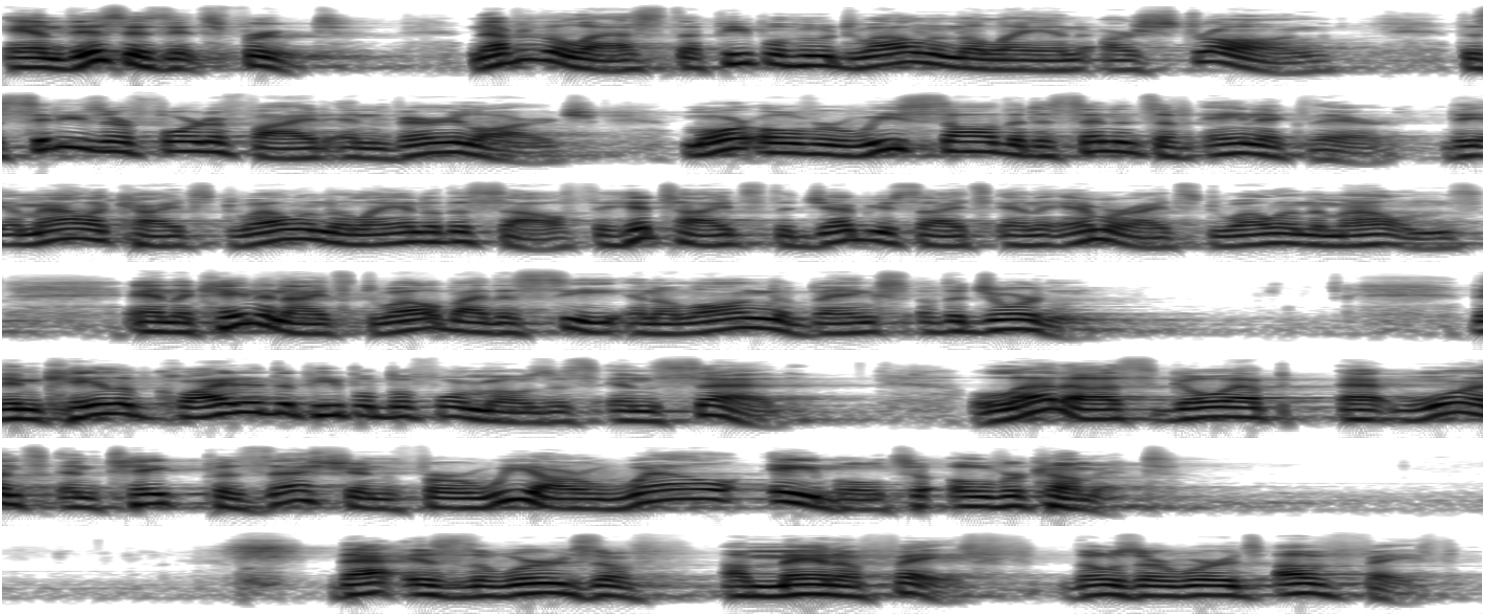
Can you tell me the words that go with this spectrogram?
and this is its fruit. Nevertheless, the people who dwell in the land are strong. The cities are fortified and very large. Moreover, we saw the descendants of Anak there. The Amalekites dwell in the land of the south. The Hittites, the Jebusites, and the Amorites dwell in the mountains. And the Canaanites dwell by the sea and along the banks of the Jordan. Then Caleb quieted the people before Moses and said, Let us go up at once and take possession, for we are well able to overcome it. That is the words of a man of faith. Those are words of faith.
